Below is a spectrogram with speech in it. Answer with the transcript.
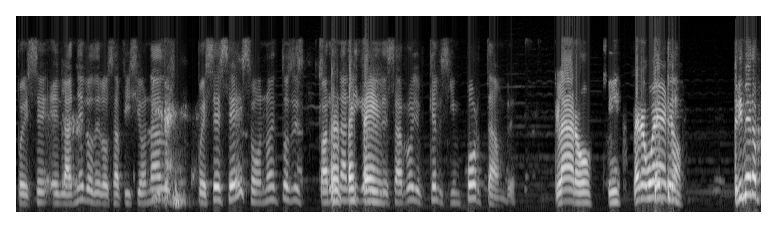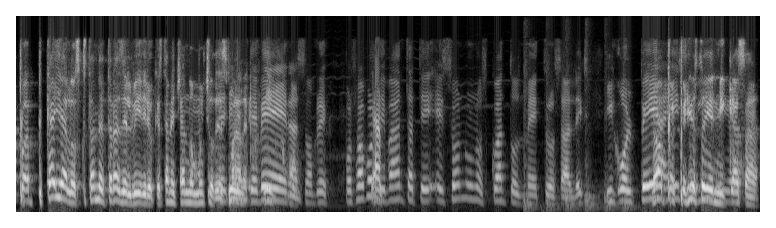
pues eh, el anhelo de los aficionados pues es eso, ¿no? Entonces, para una liga de desarrollo, ¿qué les importa, hombre? Claro. Sí. Pero bueno. Pepe, primero calla a los que están detrás del vidrio, que están echando mucho De, desmadre. de veras, hombre. Por favor, Ya. levántate. eh, Son unos cuantos metros, Alex. Y golpea. No, Pepe, ese yo estoy en mi casa.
